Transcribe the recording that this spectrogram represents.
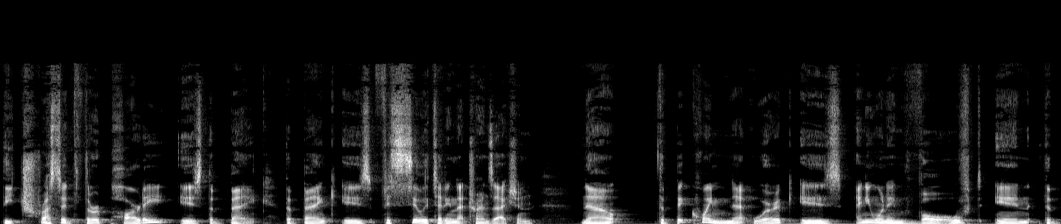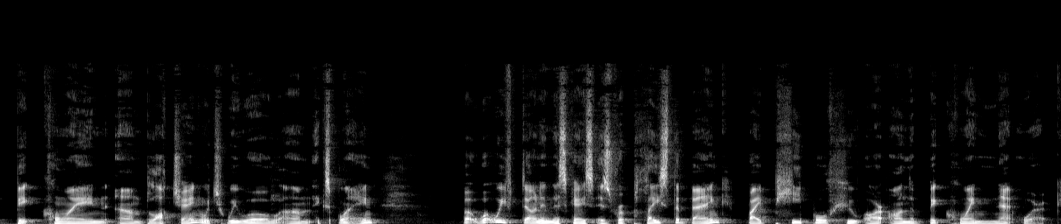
the trusted third party is the bank. The bank is facilitating that transaction. Now, the Bitcoin network is anyone involved in the Bitcoin um, blockchain, which we will um, explain. But what we've done in this case is replace the bank by people who are on the Bitcoin network.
